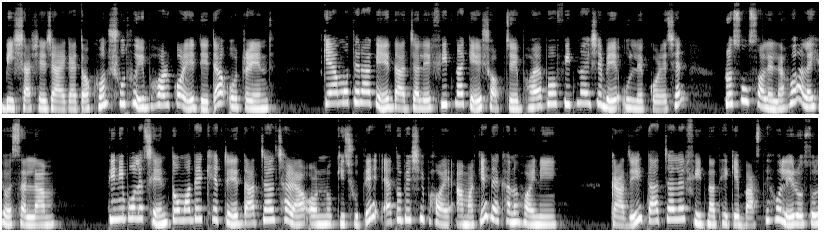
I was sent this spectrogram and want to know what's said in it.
বিশ্বাসের জায়গায় তখন শুধুই ভর করে ডেটা ও ট্রেন্ড। কেয়ামতের আগে দাজ্জালের ফিতনাকে সবচেয়ে ভয়াবহ ফিতনা হিসেবে উল্লেখ করেছেন রসুল সাল্লাহ আলাইসাল্লাম তিনি বলেছেন, তোমাদের ক্ষেত্রে দাজ্জাল ছাড়া অন্য কিছুতে এত বেশি ভয় আমাকে দেখানো হয়নি। কাজেই দাজ্জালের ফিতনা থেকে বাঁচতে হলে রসুল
